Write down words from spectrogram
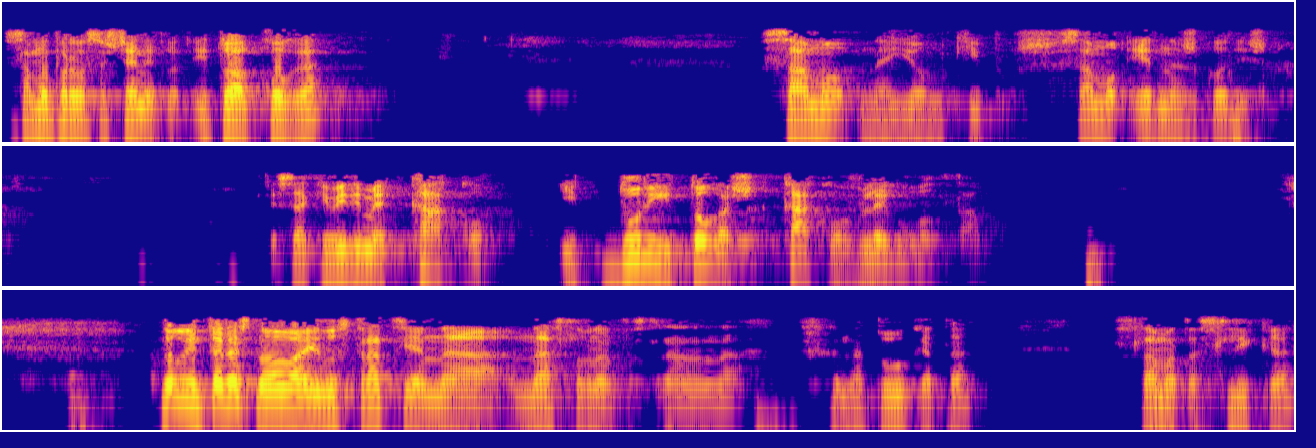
Само првосвещеникот. И тоа кога? Само на Јом Кипуш. Само еднаш годишно. И сега ќе видиме како. И дури и тогаш како влегувал таму. Много интересна оваа илустрација на насловната страна на, на пауката, самата слика.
